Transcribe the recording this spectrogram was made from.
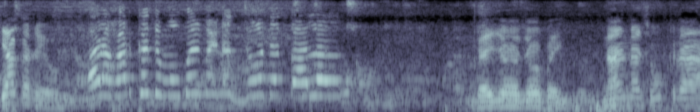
ક્યાં કરે હો અરે હરખત મોબાઈલમાં ન જો દે તાલા ભાઈ જો જો ભાઈ. નાના છોકરા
